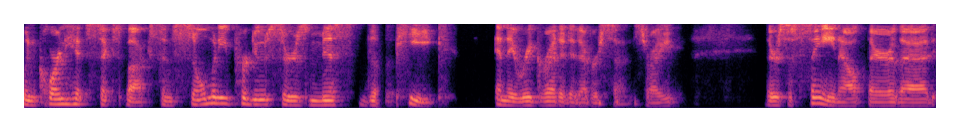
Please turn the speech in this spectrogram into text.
when corn hit six bucks, and so many producers missed the peak and they regretted it ever since, right? There's a saying out there that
